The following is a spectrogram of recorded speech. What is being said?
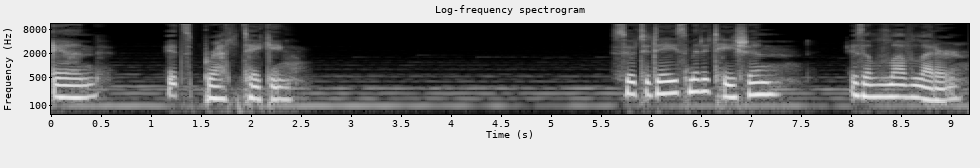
And it's breathtaking. So today's meditation is a love letter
